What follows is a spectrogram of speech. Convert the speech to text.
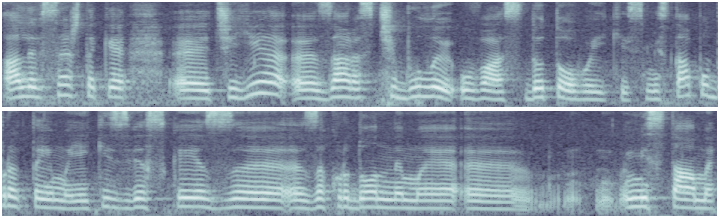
Але все ж таки, е, чи є е, зараз, чи були у вас до того якісь міста побратими, якісь зв'язки з е, закордонними містами,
